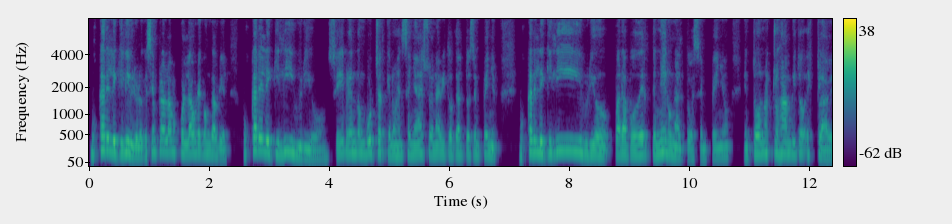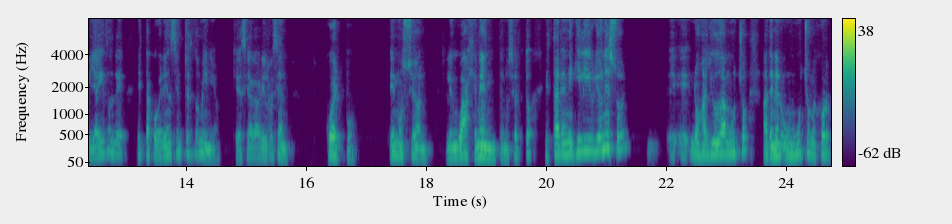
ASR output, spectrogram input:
buscar el equilibrio, lo que siempre hablamos con Laura y con Gabriel, buscar el equilibrio, ¿sí? Brendan Burchard que nos enseña eso en hábitos de alto desempeño, buscar el equilibrio para poder tener un alto desempeño en todos nuestros ámbitos es clave. Y ahí es donde esta coherencia en tres dominios, que decía Gabriel recién, cuerpo, emoción, lenguaje, mente, ¿no es cierto? Estar en equilibrio en eso eh, eh, nos ayuda mucho a tener un mucho mejor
